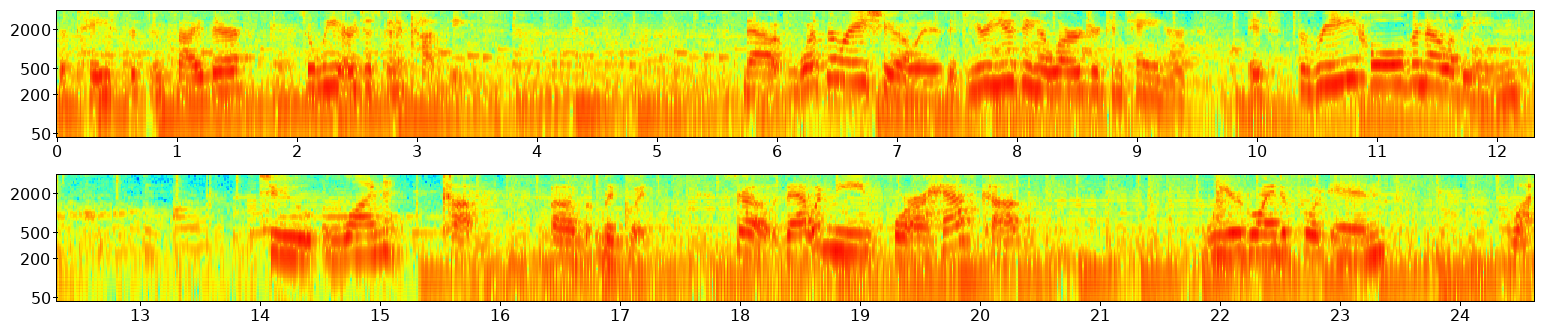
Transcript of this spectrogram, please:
the paste that's inside there. So we are just gonna cut these. Now, what the ratio is, if you're using a larger container, it's three whole vanilla beans to one cup of liquid. So that would mean for our half cup, we are going to put in what?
